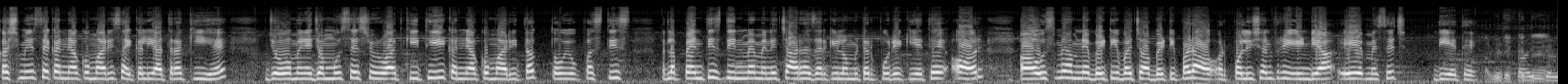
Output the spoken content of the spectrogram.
कश्मीर से कन्याकुमारी साइकिल यात्रा की है जो मैंने जम्मू से शुरुआत की थी कन्याकुमारी तक। तो वो पच्चीस मतलब पैंतीस दिन में मैंने चार हज़ार किलोमीटर पूरे किए थे और उसमें हमने बेटी बचाओ बेटी पढ़ाओ और पोल्यूशन फ्री इंडिया ये मैसेज दिए थे। साइकिल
